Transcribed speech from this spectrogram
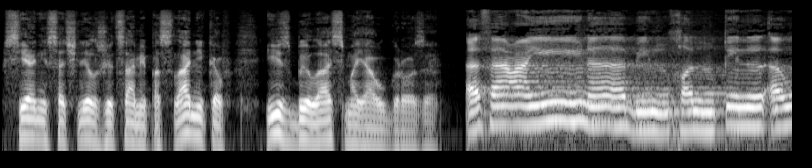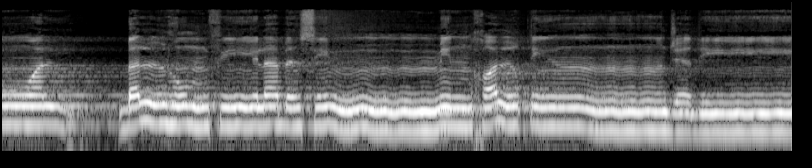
Все они сочли лжецами посланников, и сбылась моя угроза. افعينا بالخلق الاول بل هم في لبس من خلق جديد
